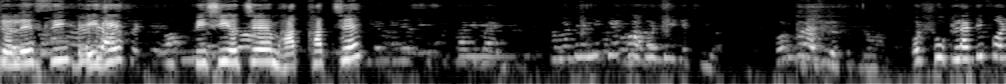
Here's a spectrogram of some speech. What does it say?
চলে এসছি। এই যে পিসি হচ্ছে ভাত খাচ্ছে। ও শুক্লাটি ফোন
